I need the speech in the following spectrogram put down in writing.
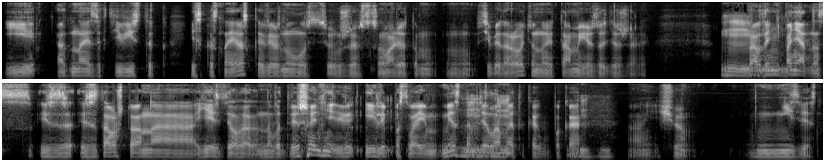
и одна из активисток из Красноярска вернулась уже с самолетом себе на родину, и там ее задержали. Правда, непонятно, из- из-за того, что она ездила на выдвижение или, или по своим местным делам, это как бы пока а, еще неизвестно.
